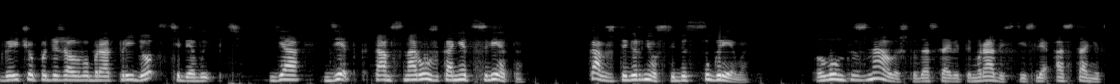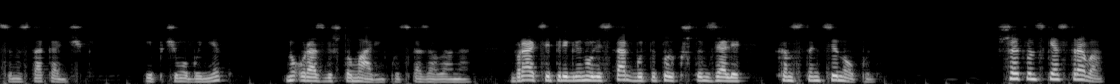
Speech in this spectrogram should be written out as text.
горячо поддержал его брат. Придется тебе выпить. Я, детка, там снаружи конец света. Как же ты вернешься без сугрева? Лунд знала, что доставит им радость, если останется на стаканчик. И почему бы нет? Ну, разве что маленькую, сказала она. Братья переглянулись так, будто только что взяли Константинополь. Шетландские острова,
